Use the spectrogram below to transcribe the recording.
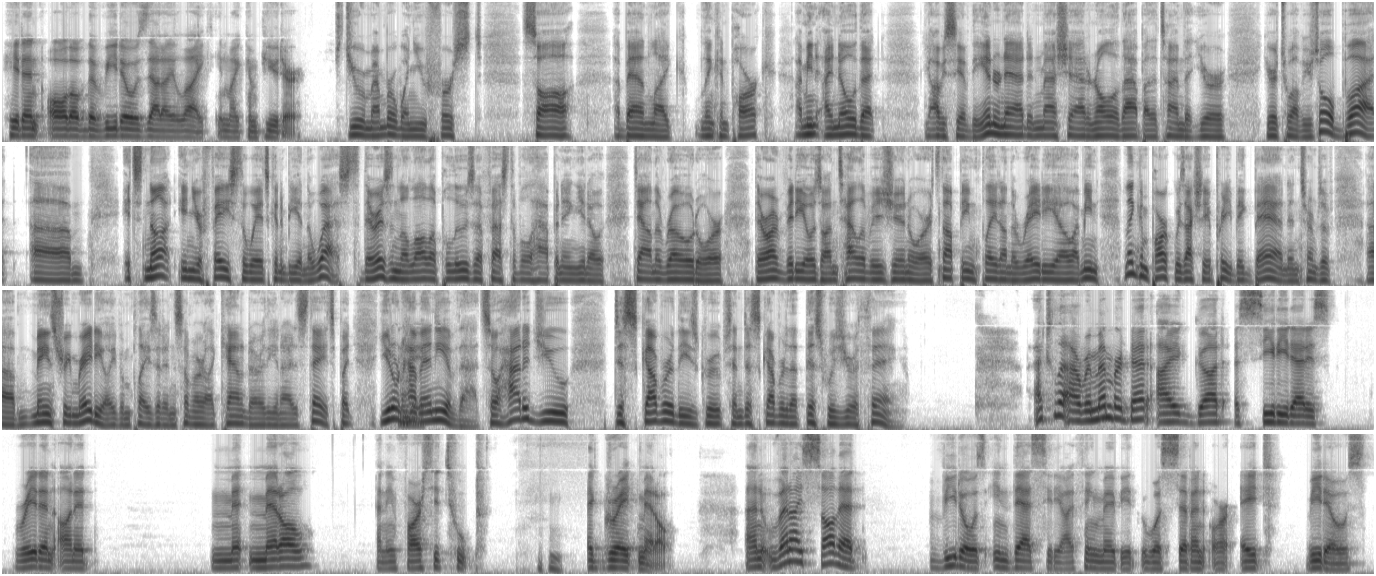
hidden all of the videos that i liked in my computer Do you remember when you first saw a band like Linkin Park? I mean, I know that you obviously have the internet and Mashhad and all of that by the time that you're you're 12 years old, but um, it's not in your face the way it's going to be in the West. There isn't a Lollapalooza festival happening, you know, down the road, or there aren't videos on television, or it's not being played on the radio. I mean, Linkin Park was actually a pretty big band in terms of um, mainstream radio, even plays it in somewhere like Canada or the United States, but you don't have any of that. So, how did you discover these groups and discover that this was your thing? Actually, I remember that I got a CD that is written on it me- metal and in Farsi tup, a great metal. And when I saw that videos in that city, I think maybe it was seven or eight videos,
